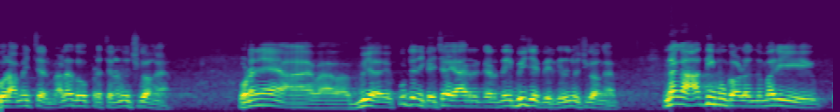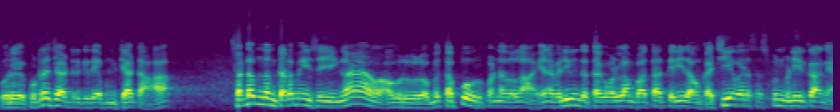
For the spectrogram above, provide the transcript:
ஒரு அமைச்சர் மேலே ஏதோ பிரச்சனைன்னு வச்சுக்கோங்க. உடனே கூட்டணி கட்சியாக யார் இருக்கிறது? பிஜேபி இருக்குதுன்னு வச்சுக்கோங்க. என்னங்க அதிமுகவில் இந்த மாதிரி ஒரு குற்றச்சாட்டு இருக்குது அப்படின்னு கேட்டால் சட்டம் தன் கடமையை செய்யுங்க. அவர் ரொம்ப தப்பு அவர் பண்ணதெல்லாம். ஏன்னா வெளிவந்த தகவல்லாம் பார்த்தா தெரியுது. அவங்க கட்சியை வேறு சஸ்பெண்ட் பண்ணியிருக்காங்க.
